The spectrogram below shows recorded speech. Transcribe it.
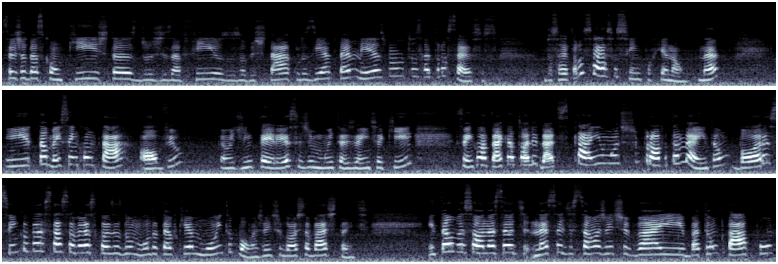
seja das conquistas, dos desafios, dos obstáculos e até mesmo dos retrocessos. Dos retrocessos, sim, por que não, né? E também sem contar, óbvio, é de interesse de muita gente aqui, sem contar que atualidades caem um monte de prova também. Então, bora sim conversar sobre as coisas do mundo, até porque é muito bom, a gente gosta bastante. Então, pessoal, nessa, edição a gente vai bater um papo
